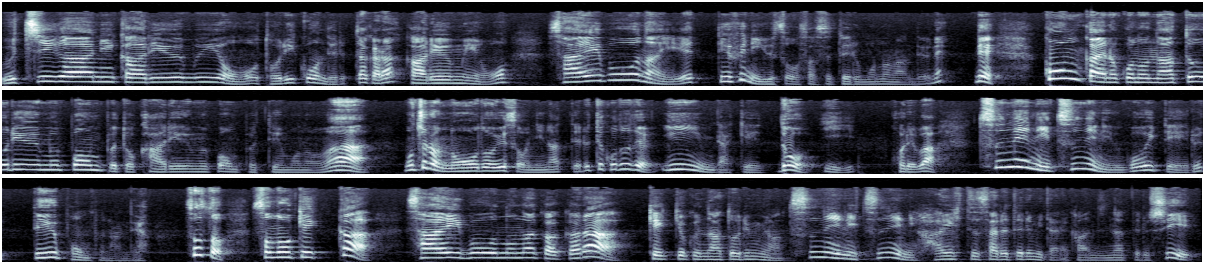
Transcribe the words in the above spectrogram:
内側にカリウムイオンを取り込んでるだからカリウムイオンを細胞内へっていうふうに輸送させてるものなんだよね。で今回のこのナトリウムポンプとカリウムポンプっていうものはもちろん濃度輸送になってるってことではいいんだけどいいこれは常に常に動いているっていうポンプなんだよ。そうするとその結果細胞の中から結局ナトリウムは常に常に排出されてるみたいな感じになってるし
